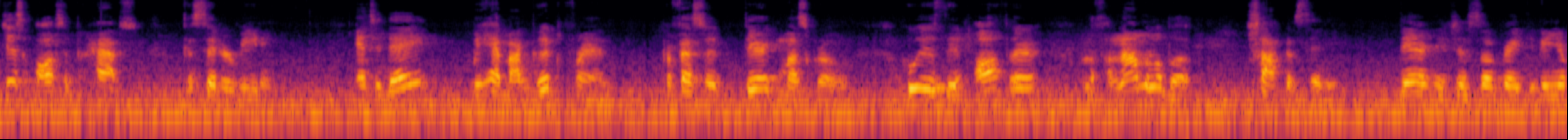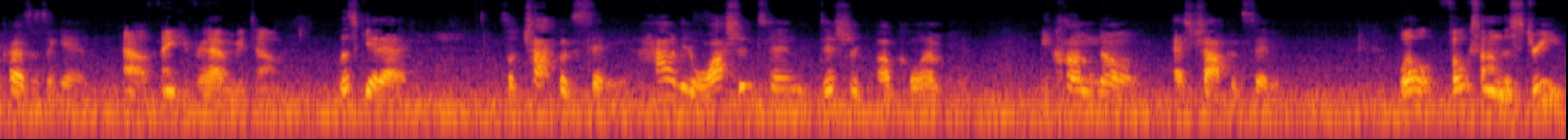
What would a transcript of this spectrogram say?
just ought to perhaps consider reading. And today we have my good friend, Professor Derek Musgrove, who is the author of the phenomenal book, Chocolate City. Derek, it's just so great to be in your presence again. Oh, thank you for having me, Tom. Let's get at it. So, Chocolate City, how did Washington District of Columbia become known as Chocolate City? Well, folks on the street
